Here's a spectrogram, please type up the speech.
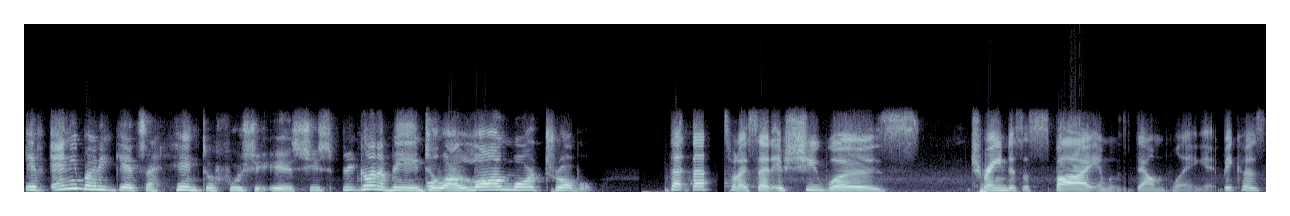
if anybody gets a hint of who she is she's gonna be into a lot more trouble. That that's what i said. If she was trained as a spy and was downplaying it because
